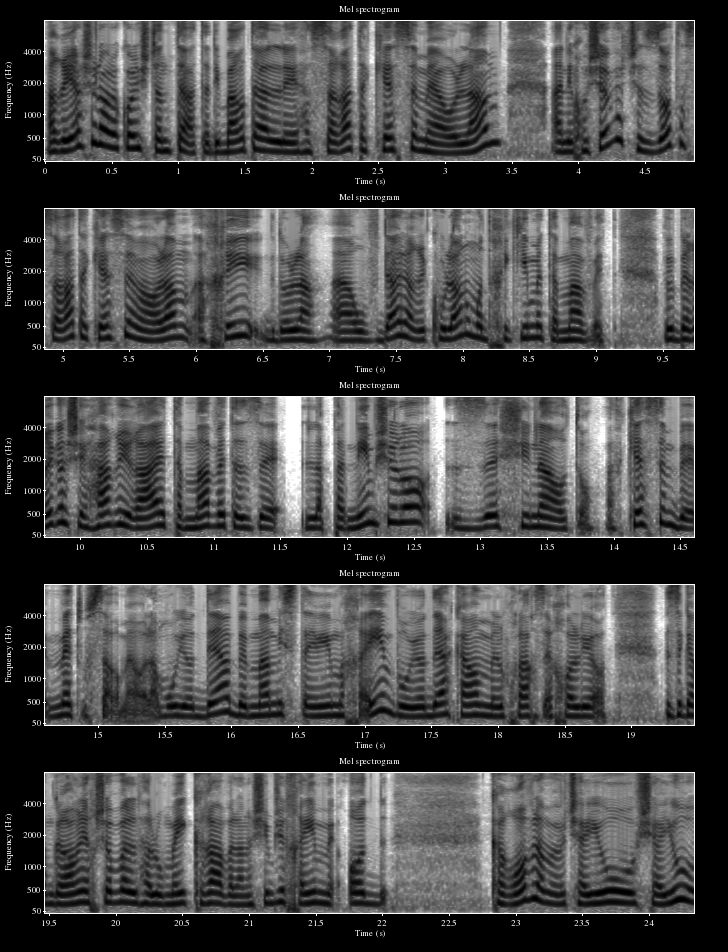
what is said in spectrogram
הראייה שלו על הכל השתנתה. אתה דיברת על הסרת הקסם מהעולם, אני חושבת שזאת הסרת הקסם מהעולם הכי גדולה. העובדה, הרי כולנו מדחיקים את המוות. וברגע שהארי ראה את המוות הזה לפנים שלו, זה שינה אותו. הקסם באמת הוסר מהעולם, הוא יודע במה מסתיימים החיים, והוא יודע כמה מלוכלך זה יכול להיות. וזה גם גרם לי לחשוב על הלומי קרב, על אנשים שחיים מאוד... קרוב למוות, שהיו, שהיו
